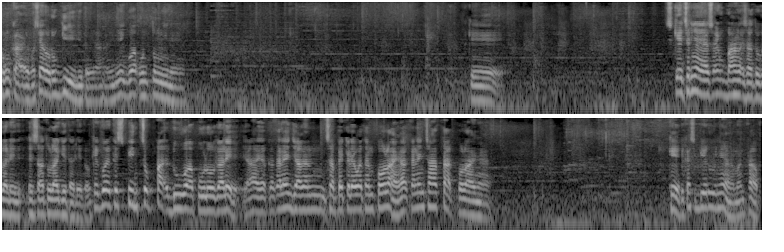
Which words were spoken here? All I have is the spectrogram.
rungka ya. Maksudnya rugi gitu ya. Ini gua untung ini. Oke. okay sketchernya ya sayang banget satu kali eh, satu lagi tadi itu. Oke gue ke spin cepat 20 kali. Ya, ya kalian jangan sampai kelewatan pola ya. Kalian catat polanya. Oke dikasih birunya mantap.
